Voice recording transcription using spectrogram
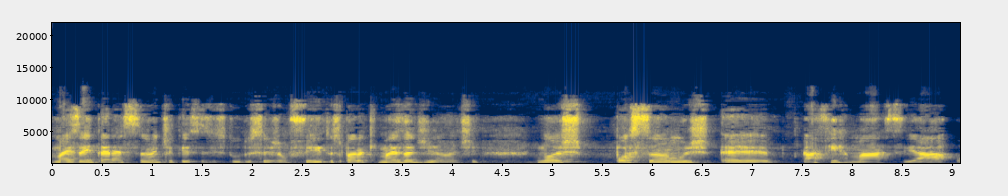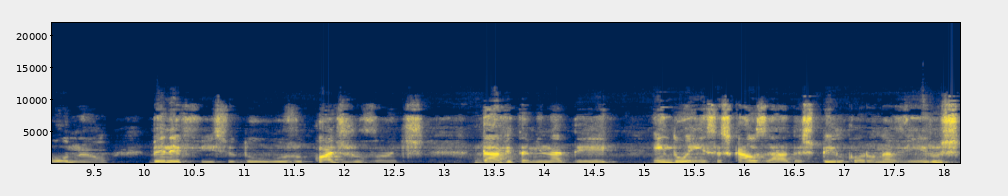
Mas é interessante que esses estudos sejam feitos para que mais adiante nós possamos é, afirmar se há ou não benefício do uso coadjuvante da vitamina D em doenças causadas pelo coronavírus,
